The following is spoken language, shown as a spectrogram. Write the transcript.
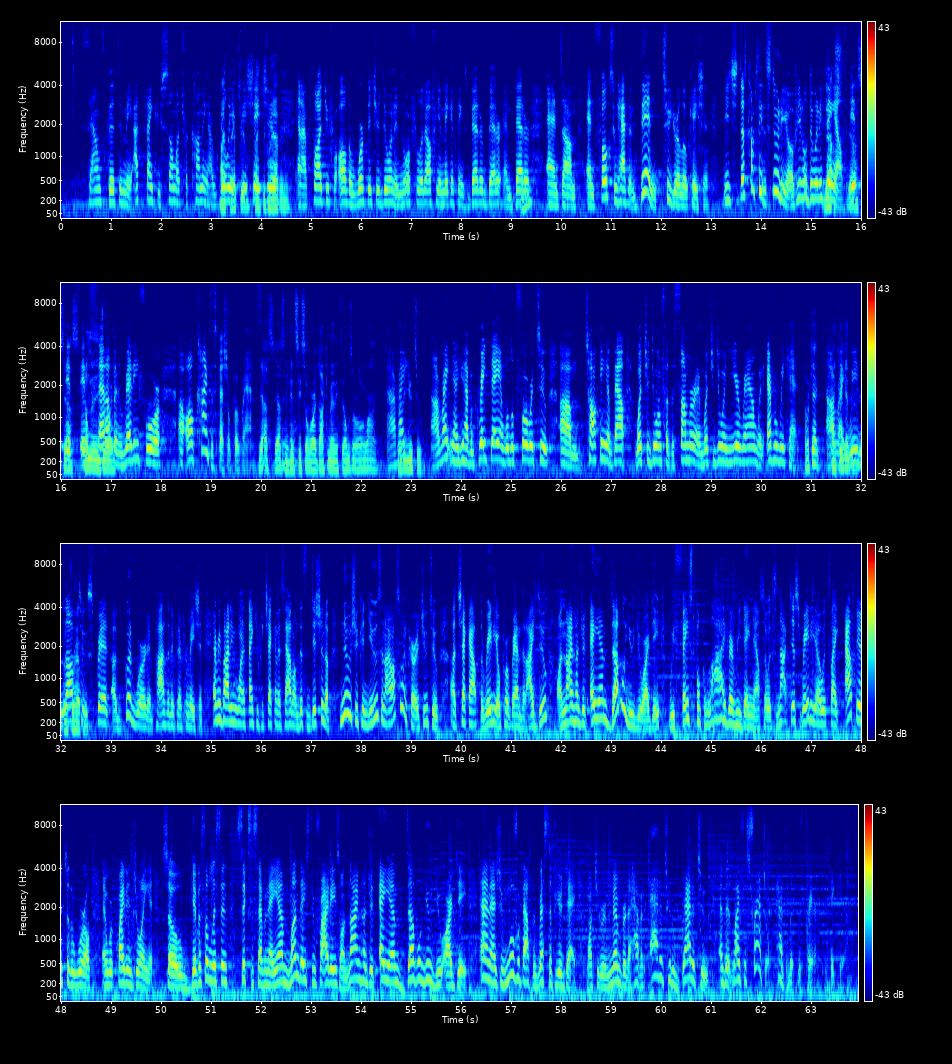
Sounds good to me. I thank you so much for coming. I really you. appreciate you me. And I applaud you for all the work that you're doing in North Philadelphia, making things better, better, and better. Mm-hmm. And, um, and folks who haven't been to your location, you just come see the studio if you don't do anything Yes, else. yes, it's yes. it's, it's set up and ready for uh, all kinds of special programs. Yes, yes. And you can see some of our documentary films are online. Mm-hmm. All go right. to YouTube. All right. Now you have a great day, and we'll look forward to um, talking about what you're doing for the summer and what you're doing year round whenever we can. Okay. All Thank you again. We Thanks love to spread a good word and positive information. Everybody, we want to thank you for checking us out on this edition of News You Can Use, and I also encourage you to uh, check out the radio program that I do on 900 AM WURD. We Facebook Live every day now, so it's not just radio; it's like out there to the world, and we're quite enjoying it. So give us a listen, 6 to 7 a.m. Mondays through Fridays on 900 AM WURD. And as you move about the rest of your day, I want you to remember to have an attitude of gratitude and that life is fragile. Handle it with prayer and take care.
